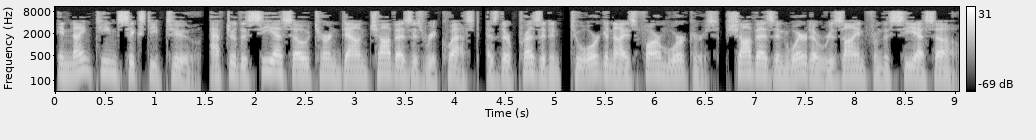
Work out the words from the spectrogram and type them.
In 1962, after the CSO turned down Chavez's request, as their president, to organize farm workers, Chavez and Huerta resigned from the CSO.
